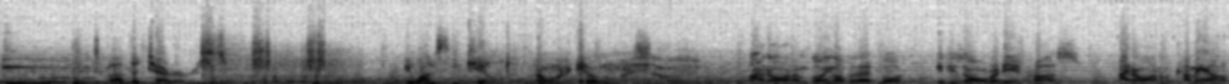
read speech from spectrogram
It's about the terrorists. He wants them killed. I want to kill him myself. I don't want him going over that border. If he's already across, I don't want him coming out.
